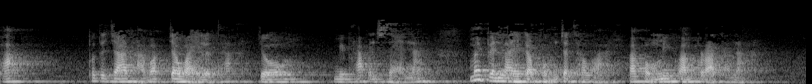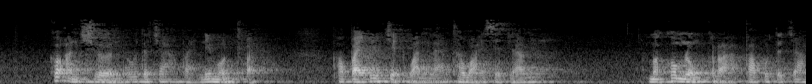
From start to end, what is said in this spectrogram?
พระ พุทธเจ้าถามว่าจะไหวหรือท่าโจมมีพระเป็นแสนนะ ไม่เป็นไรกับผมจะถวายเพราะผมมีความปรารถนา ก็อัญเชิญพระพุทธเจ้าไปนิมนต์ไปพอไปได้เจ็ดวันแล้ว ถวายเสร็จแล้วเนี่ยมาก้มลงกราบพระพุทธเจ้า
